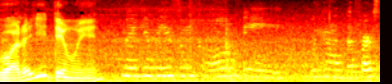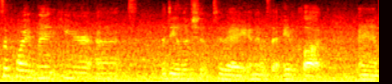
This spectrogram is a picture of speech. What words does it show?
What are you doing? making me some coffee. We had the first appointment here at the dealership today, and it was at 8 o'clock. And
